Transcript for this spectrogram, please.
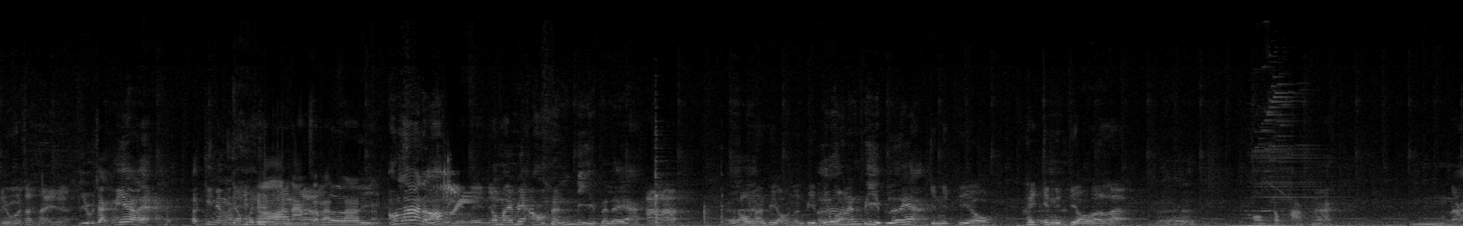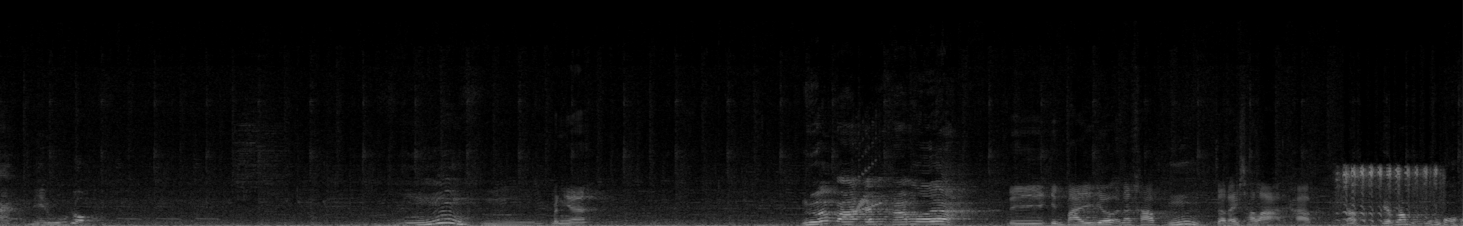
หิวมาจากไหนเนี่ย หิวจากเนี่ยแหละแล้วกินยังไงยังไม่ได้อ๋อราดน้ำสลัดราด เลยเอาลาดเหรอนี่นี่นี่ทำไมไม่เอานั้นบีบไปเลยอะอ่าเออเอานั้นพี่เอานั้นบีบเอดีอกว่านั้นบีบเลยอะกินนิดเดียว ให้กินนิดเดียวเท่านั้นแหละ เออพร้อมกับผักนะอืมนะนี่ดูคุณผู้ชม อืมอืมเป็นไง เนื้อปลาเต็มคำเลยอะ ดีกินไปเยอะนะครับ อืมจะได้ฉลาดครับ ครับเรียกว่าผมโอ้โห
